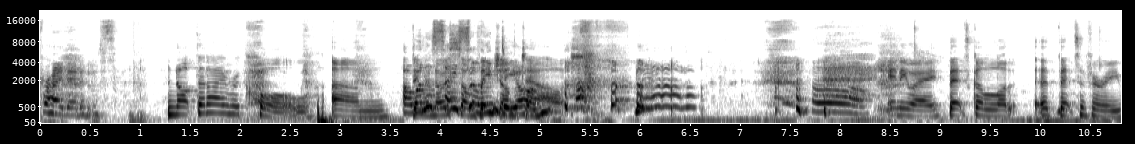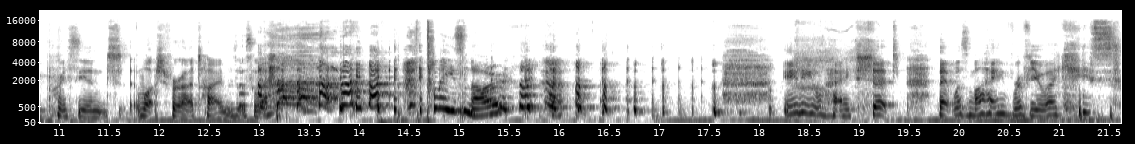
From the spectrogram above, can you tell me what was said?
Bryan Adams. Not that I recall. Um I there were wanna no say songs Celine that jumped Dion. out. Oh, Anyway, that's got a lot uh, that's a very prescient watch for our times as well. Please no. anyway, shit. That was my review, I guess.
